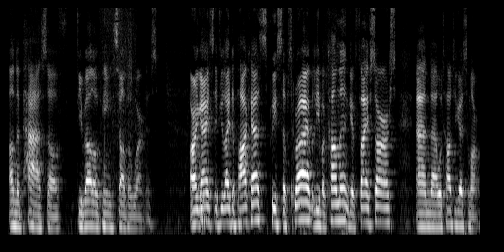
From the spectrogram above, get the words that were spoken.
on the path of developing self awareness? All right, guys, if you like the podcast, please subscribe, leave a comment, give five stars, and uh, we'll talk to you guys tomorrow.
